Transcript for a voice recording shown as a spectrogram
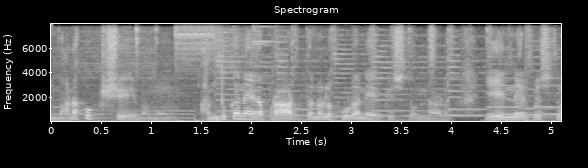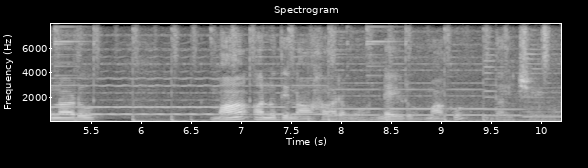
మనకు క్షేమము అందుకనే ఆయన ప్రార్థనలు కూడా నేర్పిస్తున్నాడు. ఏం నేర్పిస్తున్నాడు? మా అనుదిన ఆహారము నేడు మాకు దయచేయము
